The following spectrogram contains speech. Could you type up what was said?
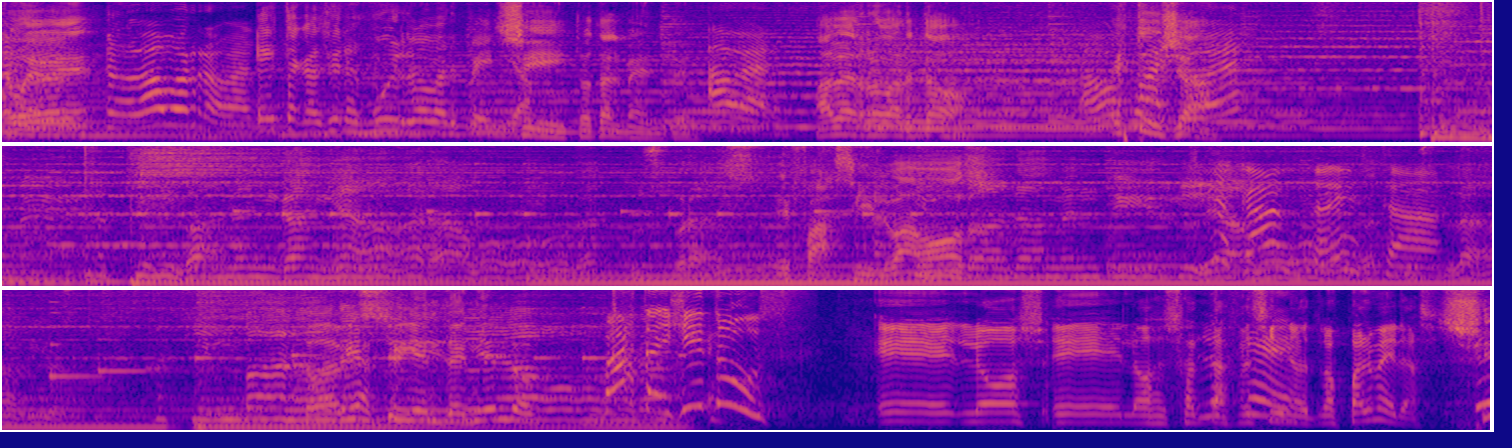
ver, nueve. Vamos, Robert. Esta canción es muy Robert Peña. Sí, totalmente. A ver. A ver, Roberto. Vamos Es tuya. ¿eh? ¿A quién van a engañar ahora brazos? Es fácil, ¿A vamos. quién van a mentirle ¿Quién la canta esta? Todavía estoy entendiendo. ¡Basta, hijitus! Eh, los, eh, los santafesinos, los palmeras. Sí.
